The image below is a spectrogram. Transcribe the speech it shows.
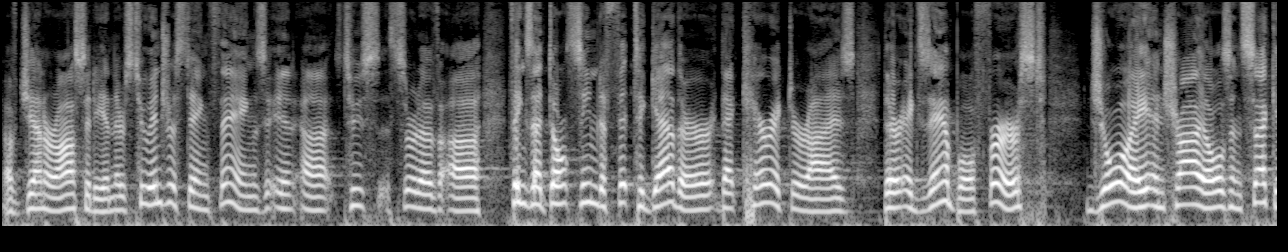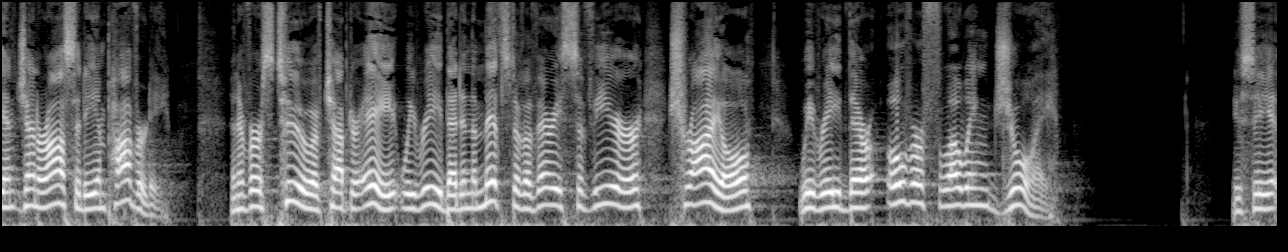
of generosity. And there's two interesting things, in, uh, two sort of uh, things that don't seem to fit together that characterize their example. First, joy in trials, and second, generosity in poverty. And in verse 2 of chapter 8, we read that in the midst of a very severe trial, we read their overflowing joy. You see,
